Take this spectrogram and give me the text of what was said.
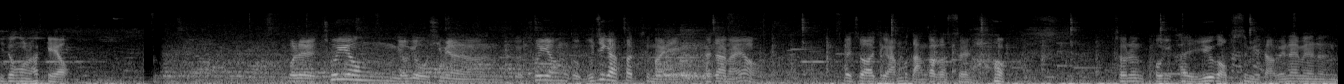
이동을 할게요. 원래 초이용역에 오시면은 그 초이용 그 무지개 아파트 많이 가잖아요. 근데 저 아직 한 번도 안 가봤어요. 저는 거기 갈 이유가 없습니다. 왜냐면은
